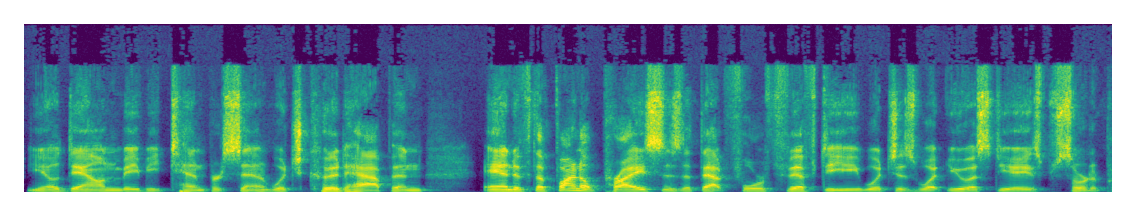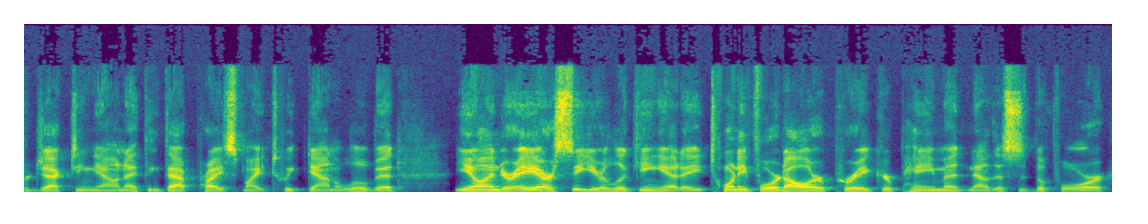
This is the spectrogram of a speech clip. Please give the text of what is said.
You know, down maybe 10%, which could happen. And if the final price is at that 450, which is what USDA is sort of projecting now, and I think that price might tweak down a little bit. You know, under ARC, you're looking at a $24 per acre payment. Now, this is before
